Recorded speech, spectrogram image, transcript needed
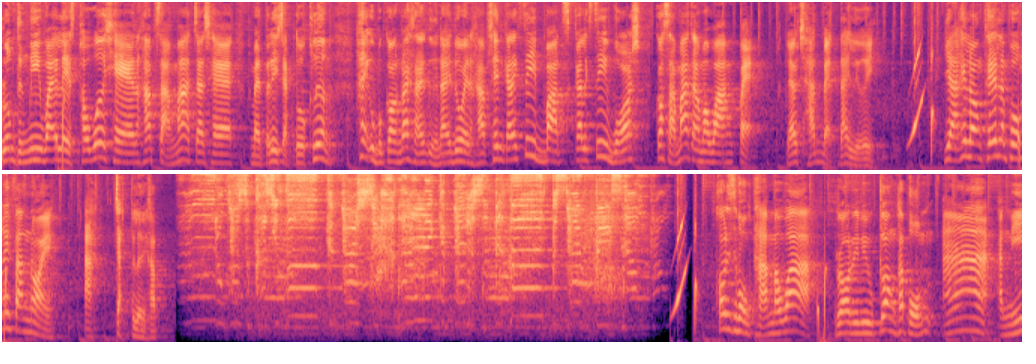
รวมถึงมี Wireless Power Share นะครับสามารถจะแชร์แบตเตอรี่จากตัวเครื่อง ให้อุปกรณ์ไร้สายอื่นได้ด้วยนะครับ เช่น Galaxy Buds Galaxy Watch ก็สามารถจะเอามาวางแปะ แล้วชาร์จแบตได้เลย อยากให้ลองเทสลำโพงให้ฟังหน่อย อะ จัดไปเลยครับ ข้อที่ 16 ถามมาว่ารอรีวิวกล้องครับผม อ่า อันนี้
